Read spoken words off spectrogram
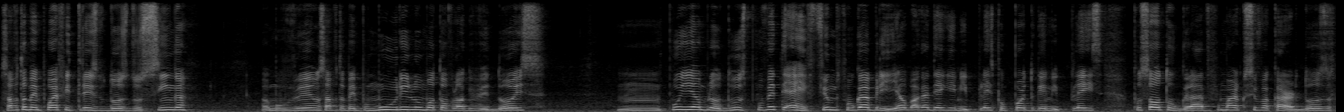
Salve também pro F3 do 12 do Singa. Vamos ver, um salve também pro Murilo Motovlog V2. Hum, pro Ian Broduz, pro VTR Filmes, pro Gabriel, pro HD Gameplays, pro Porto Gameplays, pro Solto Grave, pro Marco Silva Cardoso,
